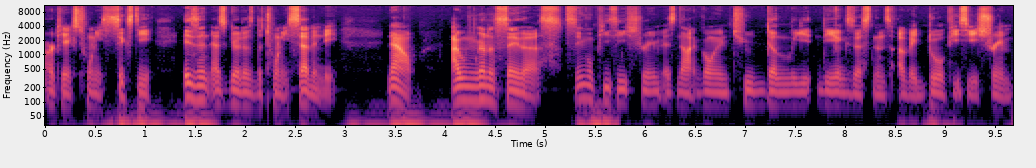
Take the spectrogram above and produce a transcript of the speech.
RTX 2060 isn't as good as the 2070. Now, I'm going to say this single PC stream is not going to delete the existence of a dual PC stream,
